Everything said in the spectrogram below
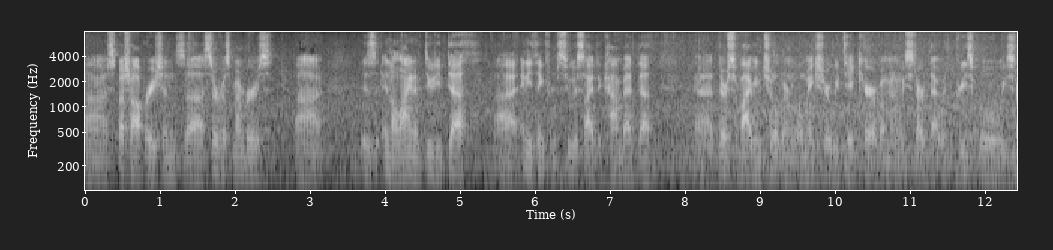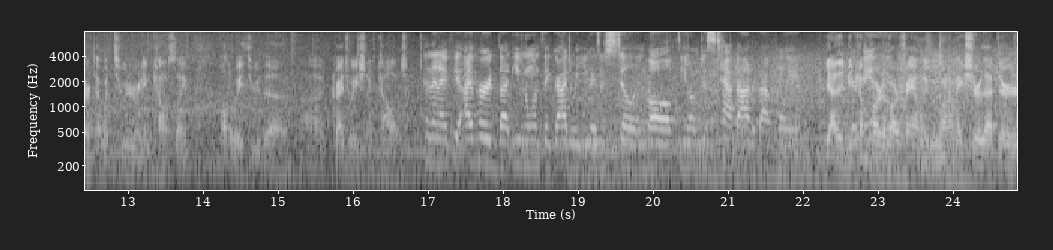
uh, special operations uh, service members uh, is in a line of duty death, uh, anything from suicide to combat death, uh, they're surviving children. We'll make sure we take care of them, and we start that with preschool. We start that with tutoring and counseling, all the way through the uh, graduation of college. And then I feel I've heard that even once they graduate, you guys are still involved. You don't just tap out at that point. Yeah, they become part of our family. We want to make sure that they're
